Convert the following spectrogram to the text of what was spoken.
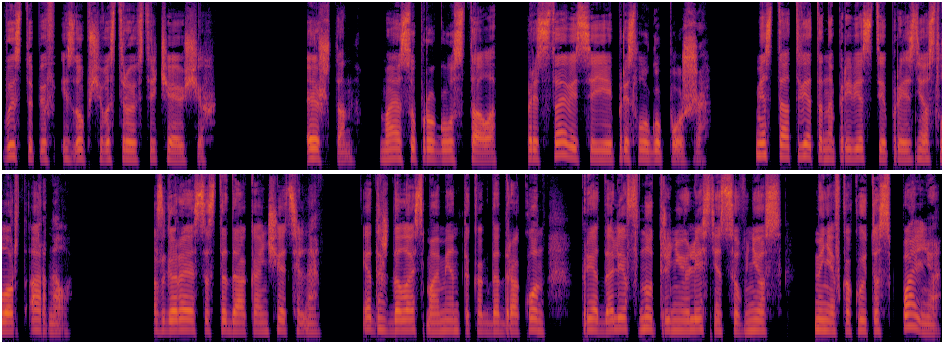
выступив из общего строя встречающих. «Эштон, моя супруга устала. Представите ей прислугу позже». Вместо ответа на приветствие произнес лорд Арнелл. Сгорая со стыда окончательно, я дождалась момента, когда дракон, преодолев внутреннюю лестницу, внес меня в какую-то спальню,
